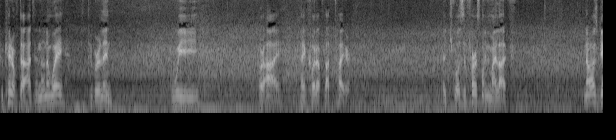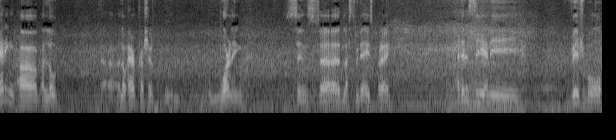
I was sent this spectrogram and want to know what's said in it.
took care of that. And on the way to Berlin, we, or I, I caught a flat tire, which was the first one in my life. Now I was getting a low, low air pressure warning since uh, the last two days, but I, I didn't see any visual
